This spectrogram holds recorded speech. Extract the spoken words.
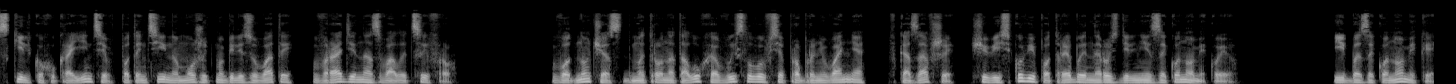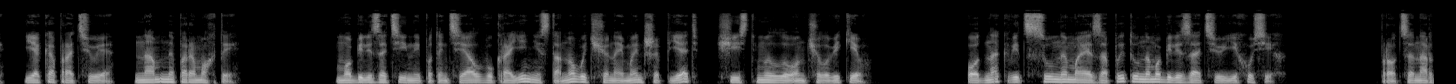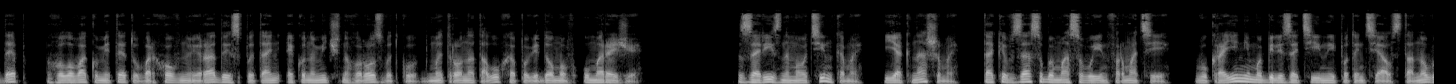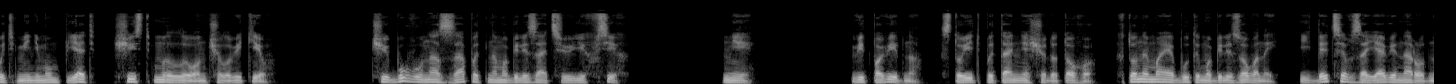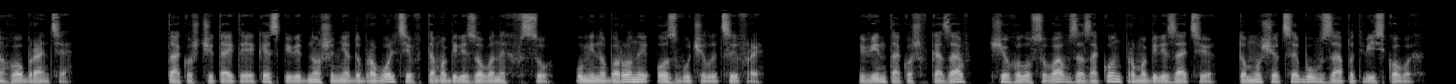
скількох українців потенційно можуть мобілізувати, в Раді назвали цифру. Водночас Дмитро Наталуха висловився про бронювання, вказавши, що військові потреби нероздільні з економікою. І без економіки, яка працює, нам не перемогти. Мобілізаційний потенціал в Україні становить щонайменше 5-6 мільйон чоловіків. Однак від СУ немає запиту на мобілізацію їх усіх. Про це нардеп, голова Комітету Верховної Ради з питань економічного розвитку Дмитро Наталуха повідомив у мережі. За різними оцінками, як нашими, так і в засоби масової інформації, в Україні мобілізаційний потенціал становить мінімум 5-6 мільйон чоловіків. Чи був у нас запит на мобілізацію їх всіх? Ні. Відповідно, стоїть питання щодо того, хто не має бути мобілізований, йдеться в заяві народного обранця. Також читайте, яке співвідношення добровольців та мобілізованих в СУ, у Міноборони озвучили цифри. Він також вказав, що голосував за закон про мобілізацію, тому що це був запит військових.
